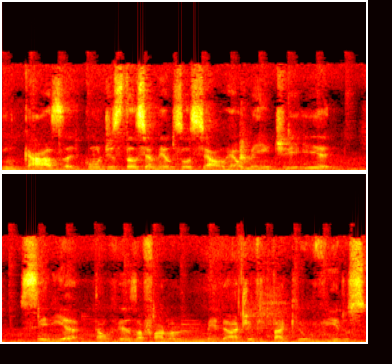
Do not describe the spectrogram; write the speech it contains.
em casa, com o distanciamento social realmente, seria talvez a forma melhor de evitar que o vírus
